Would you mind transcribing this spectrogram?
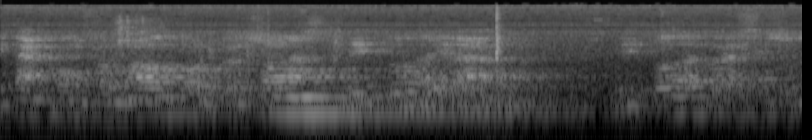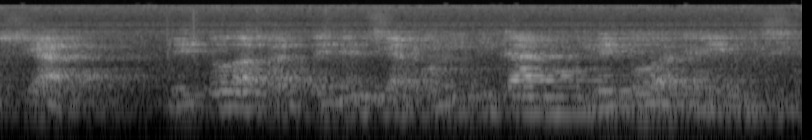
están conformados por personas de toda edad, de toda clase social, de toda pertenencia política y de toda creencia.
